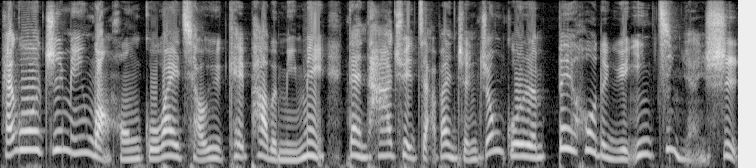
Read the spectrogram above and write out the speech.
韩国知名网红，国外巧遇 K-pop 迷妹，但她却假扮成中国人，背后的原因竟然是。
